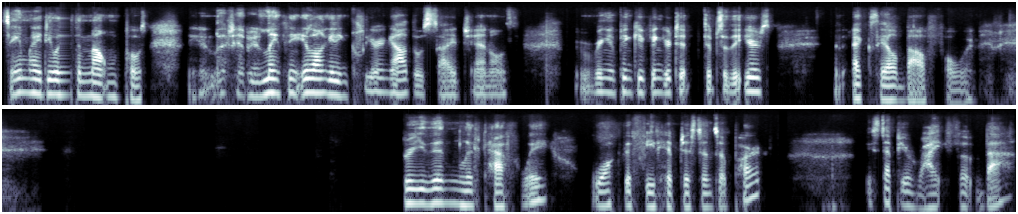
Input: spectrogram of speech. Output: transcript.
Same idea with the mountain pose. You lift up, lengthening, elongating, clearing out those side channels. Bringing pinky fingertip tips of the ears. And exhale, bow forward. Breathe in, lift halfway. Walk the feet hip distance apart. You step your right foot back.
